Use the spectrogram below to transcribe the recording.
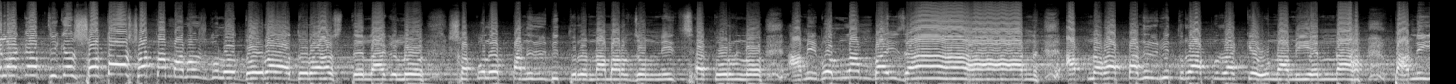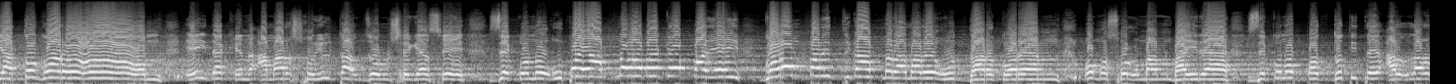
এলাকা থেকে শত শত মানুষগুলো দৌড়ায় দৌড়া আসতে লাগল। সকলে পানির ভিতরে নামার জন্য ইচ্ছা করল। আমি বললাম, ভাইজান, আপনারা পানির ভিতরে আপনারা কেউ নামিয়েন না। পানি এত গরম। এই দেখেন আমার শরীরটা জ্বলসে গেছে। যে কোনো উপায় আপনারা আমাকে এই গরম পানির থেকে আপনারা আমারে উদ্ধার করেন। ও মুসলমান ভাইরা, যে কোনো পদ্ধতিতে আল্লাহর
